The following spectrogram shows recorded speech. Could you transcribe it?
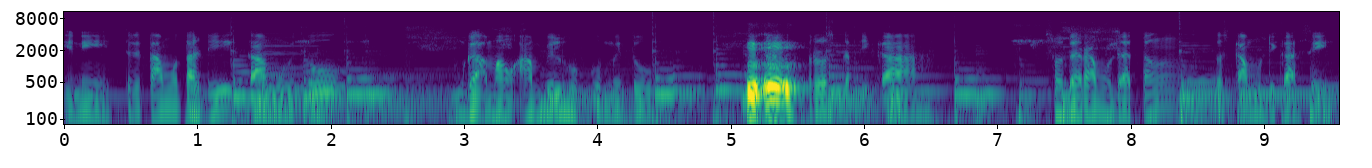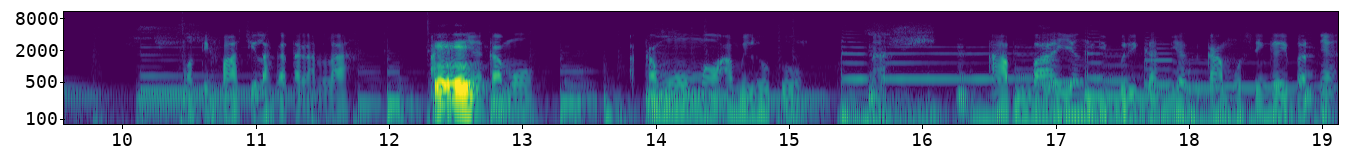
ini ceritamu tadi kamu itu nggak mau ambil hukum itu mm -mm. terus ketika saudaramu datang terus kamu dikasih motivasi lah katakanlah akhirnya mm -mm. kamu kamu mau ambil hukum nah apa yang diberikan dia ke kamu sehingga ibaratnya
